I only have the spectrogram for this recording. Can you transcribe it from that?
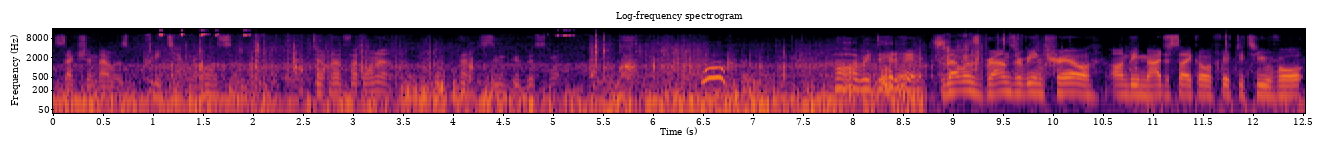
section that was pretty technical, so don't know if I want to kind of zoom through this one. Woo! Oh, we did it. So that was Browns Ravine Trail on the Magicycle 52 volt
